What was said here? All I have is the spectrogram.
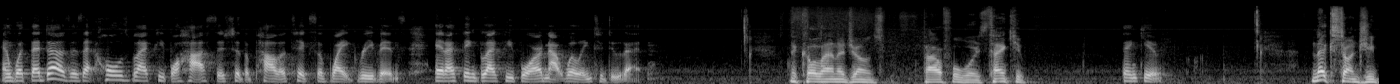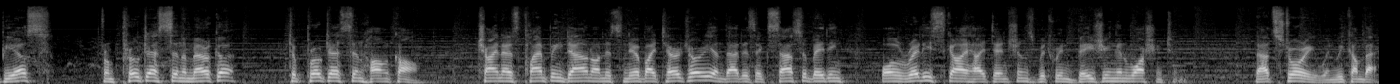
And what that does is that holds black people hostage to the politics politics of white grievance. And I think black people are not willing to do that. Nikole Hannah-Jones, powerful words. Thank you. Thank you. Next on GPS, from protests in America to protests in Hong Kong. China is clamping down on its nearby territory, and that is exacerbating already sky high tensions between Beijing and Washington. That story when we come back.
